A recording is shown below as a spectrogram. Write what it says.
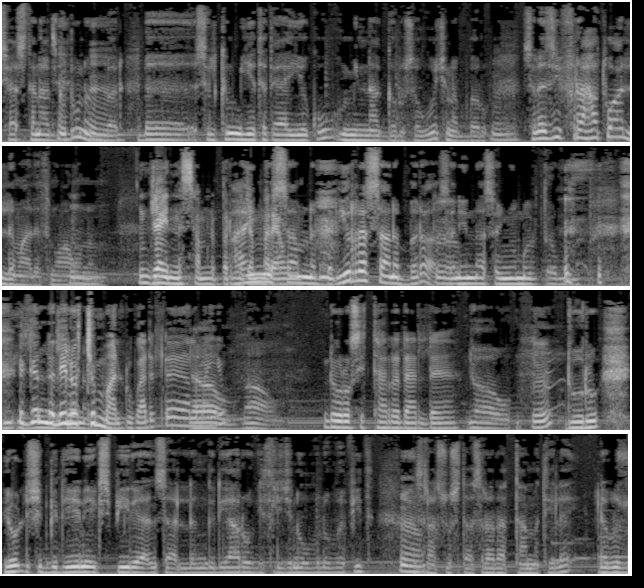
ሲያስተናግዱ ነበር። በስልክም እየተጠያየቁ የሚናገሩ ሰዎች ነበሩ። ስለዚህ ፍርሃቱ አለ ማለት ነው። አሁንም እንጂ አይነሳም ነበር አይነሳም ነበር፣ ይረሳ ነበረ ሰኔና ሰኞ መግጠሙ። ግን ሌሎችም አሉ አደለ አለማየሁ? ዶሮ ሲታረድ አለ አዎ። እ? ዶሮ ይኸውልሽ እንግዲህ የኔ experience አለ። እንግዲህ አሮጊት ልጅ ነው ብሎ በፊት አስራ ሶስት አስራ አራት አመቴ ላይ ለብዙ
